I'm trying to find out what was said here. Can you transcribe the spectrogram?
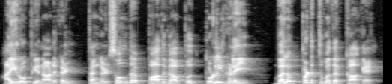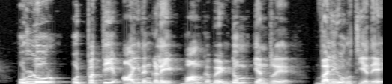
ஐரோப்பிய நாடுகள் தங்கள் சொந்த பாதுகாப்பு தொழில்களை வலுப்படுத்துவதற்காக உள்ளூர் உற்பத்தி ஆயுதங்களை வாங்க வேண்டும் என்று வலியுறுத்தியதே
